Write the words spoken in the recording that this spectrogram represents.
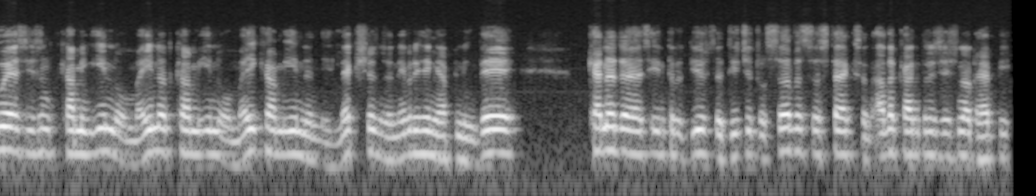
US isn't coming in or may not come in or may come in and elections and everything happening there. Canada has introduced the digital services tax and other countries is not happy.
